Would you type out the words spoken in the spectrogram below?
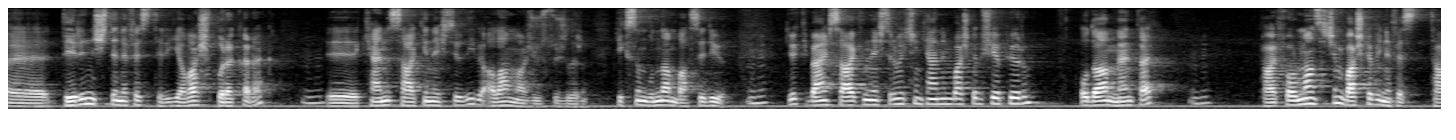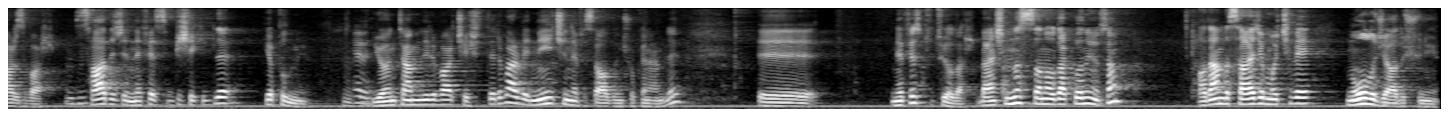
e, derin işte nefesleri yavaş bırakarak e, kendi sakinleştirdiği bir alan var jüstücülerin. Hickson bundan bahsediyor. Diyor ki ben sakinleştirmek için kendimi başka bir şey yapıyorum. O daha mental. Performans için başka bir nefes tarzı var. Sadece nefes bir şekilde yapılmıyor. Evet. Yöntemleri var, çeşitleri var ve ne için nefes aldığın çok önemli. Ee, nefes tutuyorlar. Ben şimdi nasıl sana odaklanıyorsam adam da sadece maçı ve ne olacağı düşünüyor.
